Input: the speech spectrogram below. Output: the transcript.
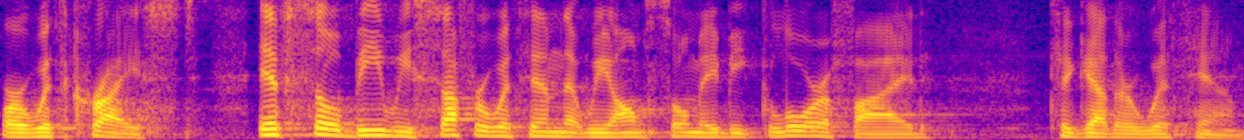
or with Christ. If so be we suffer with Him, that we also may be glorified together with Him.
